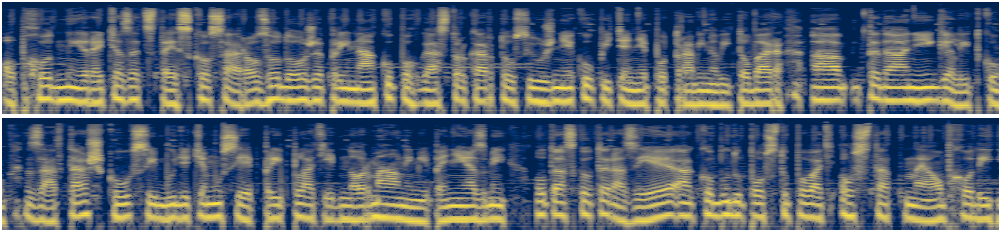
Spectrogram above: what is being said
Obchodný reťazec Tesco sa rozhodol, že pri nákupoch gastrokartov si už nekúpite nepotravinový tovar a teda ani igelitku. Za tašku si budete musieť priplatiť normálnymi peniazmi. Otázkou teraz je, ako budú postupovať ostatné obchody.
